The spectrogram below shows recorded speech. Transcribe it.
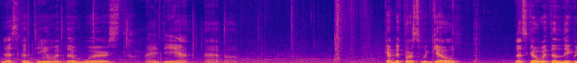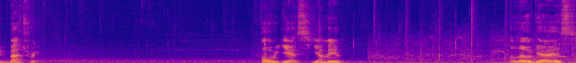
Let's continue with the worst idea ever. Okay, but first we go, let's go with the liquid battery. Oh yes, yummy. Hello guys.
